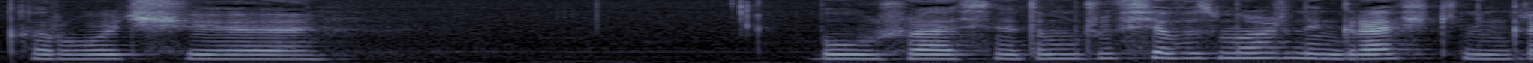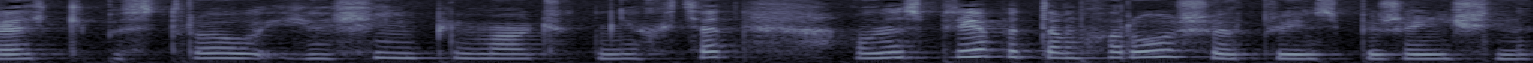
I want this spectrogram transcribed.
Короче, было ужасно. Там уже все возможные графики, не графики построил. Я вообще не понимаю, что мне хотят. А у нас препод там хорошая, в принципе, женщина.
